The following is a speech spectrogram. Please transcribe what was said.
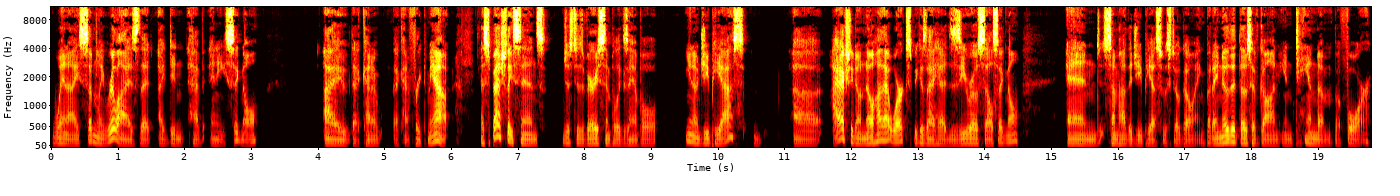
when I suddenly realized that I didn't have any signal, I that kind of that kind of freaked me out. Especially since, just as a very simple example, you know, GPS. Uh, I actually don't know how that works because I had zero cell signal and somehow the GPS was still going. But I know that those have gone in tandem before.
